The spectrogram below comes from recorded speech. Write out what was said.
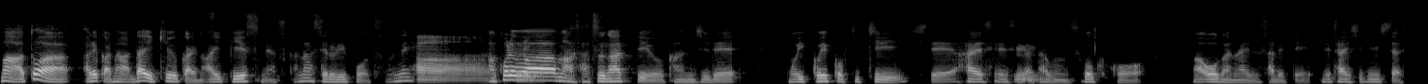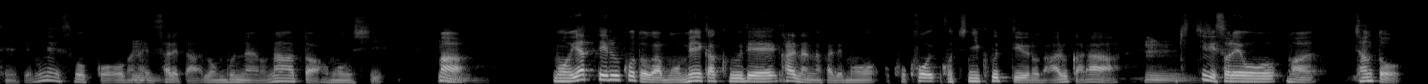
まああとはあれかな、第9回の iPS のやつかな、セルリポーツのね。ああ、あこれはまあさすがっていう感じでもう一個一個きっちりして林先生が多分すごくこう、まあ、オーガナイズされてで大志西田先生もねすごくこうオーガナイズされた論文なんやろうなとは思うし、まあもうやってることがもう明確で彼らの中でもこうこうこっちに行くっていうのがあるからうん、きっちりそれをまあちゃんと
